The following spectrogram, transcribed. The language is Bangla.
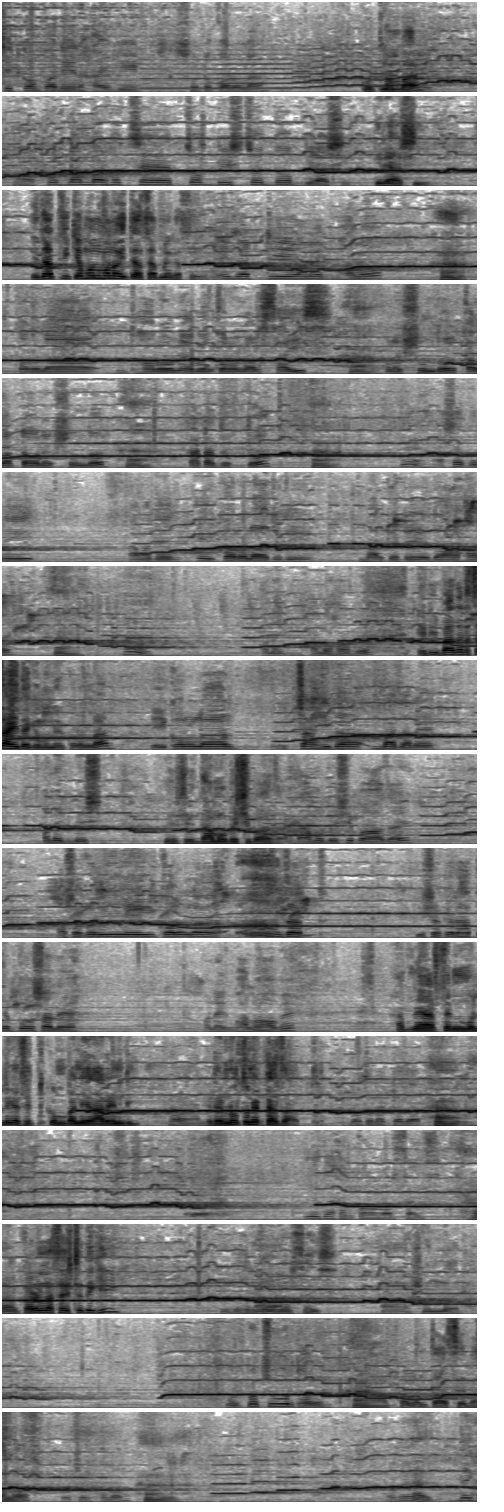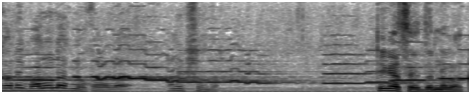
সিড কোম্পানির হাইব্রিড ছোট করলা কোড নাম্বার কোড নাম্বার হচ্ছে চব্বিশ চোদ্দ বিরাশি। তিরাশি এই যাত্রী কেমন মনে হইতেছে আপনার কাছে? এই জাতটি অনেক ভালো। হ্যাঁ। করলা ধরন এবং করলার সাইজ হ্যাঁ। অনেক সুন্দর কালারটা অনেক সুন্দর। হ্যাঁ। কাঁটাযুক্ত। হ্যাঁ। হ্যাঁ আশা করি আমাদের এই করলা যদি মার্কেটে দেওয়া হয় হ্যাঁ। হ্যাঁ। অনেক ভালো হবে। এটি বাজার চাহিদা কেমন এই করলার? এই করলার চাহিদা বাজারে অনেক বেশি। বেশি দামও বেশি পাওয়া যায়। দামও বেশি পাওয়া যায়। আশা করি এই করলা জাত কৃষকের হাতে পৌঁছালে অনেক ভালো হবে। আপনি আসছেন মল্লিকা সিট কোম্পানির আর এন ডি। হ্যাঁ এটা নতুন একটা জাত। নতুন একটা জাত। হ্যাঁ। এই দেখেন করলার সাইজ হ্যাঁ করলা সাইজটা দেখি। দেখেন করলার সাইজ সুন্দর। প্রচুর ধরেন। হ্যাঁ ফলন তো আছে ভালো। প্রচুর ফলন। হ্যাঁ। দেখে অনেক ভালো লাগল করলা। অনেক সুন্দর। ঠিক আছে ধন্যবাদ।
